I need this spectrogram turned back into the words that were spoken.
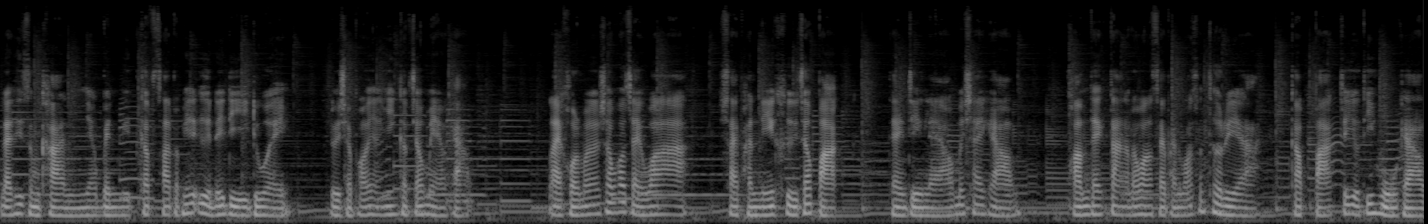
และที่สำคัญยังเป็นมิตรกับสัตว์ประเภทอื่นได้ดีด้วย โดยเฉพาะอย่างยิ่งกับเจ้าแมวครับ หลายคนมักจะชอบเข้าใจว่า สายพันธุ์นี้คือเจ้าปัก แต่จริงๆแล้วไม่ใช่ครับ ความแตกต่างระหว่างสายพันธุ์วอสตันเทเรีย กับปักจะอยู่ที่หูครับ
